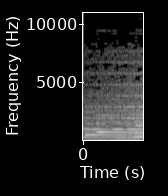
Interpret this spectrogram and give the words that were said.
Thank you.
